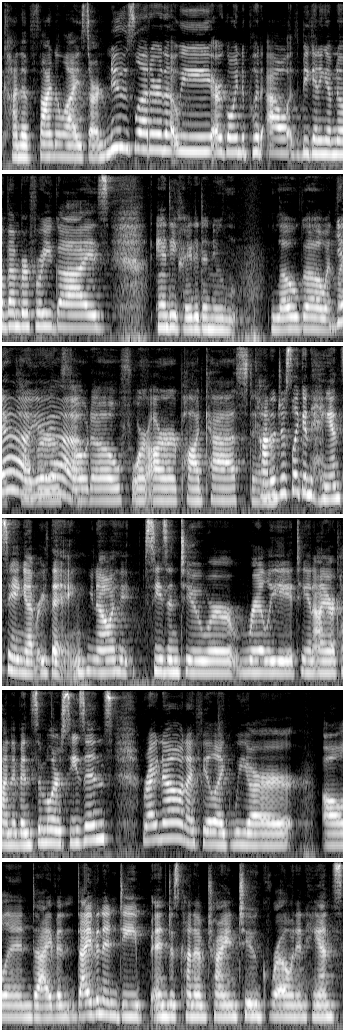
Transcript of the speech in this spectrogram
kind of finalized our newsletter that we are going to put out at the beginning of November for you guys. Andie created a new logo and like Yeah, cover yeah, yeah. photo for our podcast and Kind of just like enhancing everything. You know, I think season two, we're really, T and I are kind of in similar seasons right now. And I feel like we are all in diving diving in deep and just kind of trying to grow and enhance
